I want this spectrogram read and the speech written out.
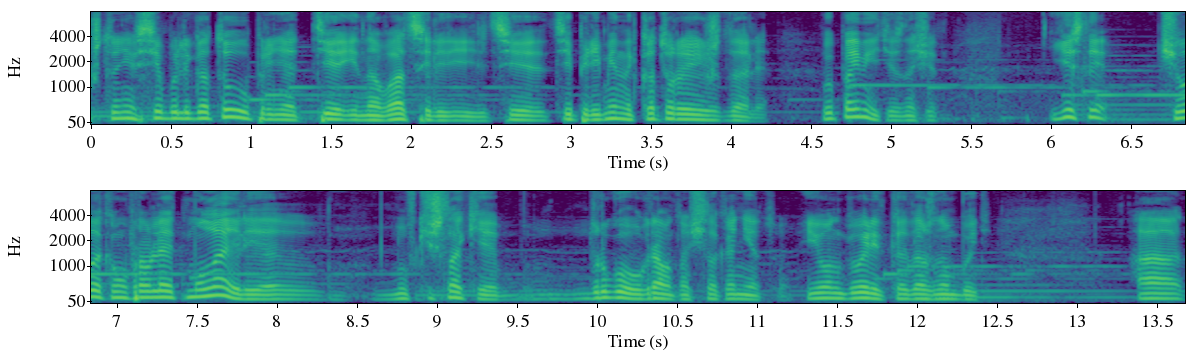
что не все были готовы принять те инновации или те, те перемены, которые их ждали. Вы поймите, значит, если человеком управляет мула или э, ну, в кишлаке другого грамотного человека нету. И он говорит, как должно быть. А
